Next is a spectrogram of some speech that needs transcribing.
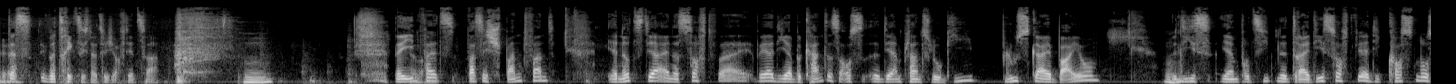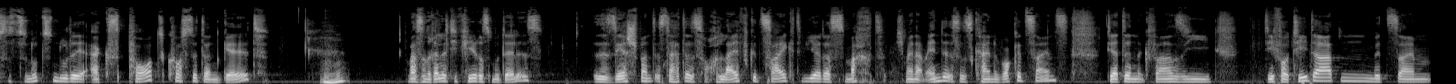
Das überträgt sich natürlich auf den Zahn. Mhm. Na, jedenfalls, was ich spannend fand, er nutzt ja eine Software, die ja bekannt ist aus äh, der Implantologie, Blue Sky Bio. Mhm. Die ist ja im Prinzip eine 3D-Software, die kostenlos ist zu nutzen, nur der Export kostet dann Geld, mhm. was ein relativ faires Modell ist. Sehr spannend ist, da hat er es auch live gezeigt, wie er das macht. Ich meine, am Ende ist es keine Rocket Science. Der hat dann quasi DVT-Daten mit seinem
